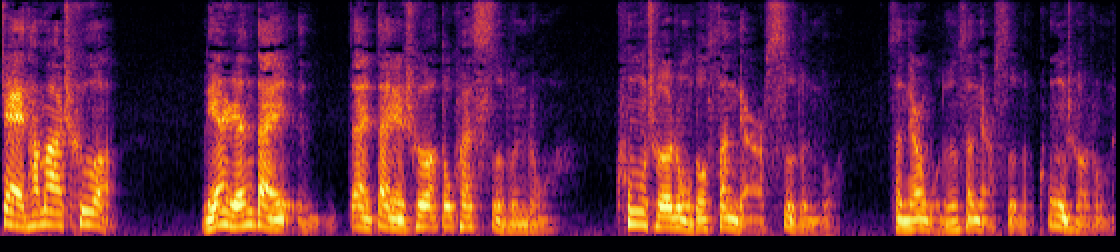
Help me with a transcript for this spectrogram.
这他妈车。连人带带带这车都快四吨重了，空车重都三点四吨多，三点五吨、三点四吨，空车重量。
